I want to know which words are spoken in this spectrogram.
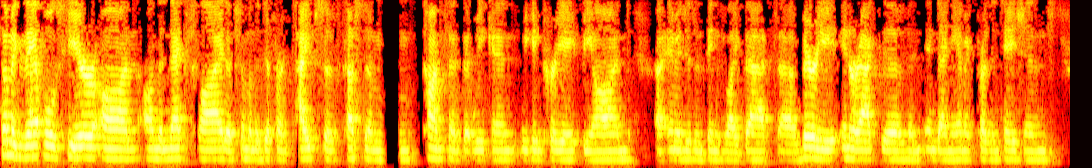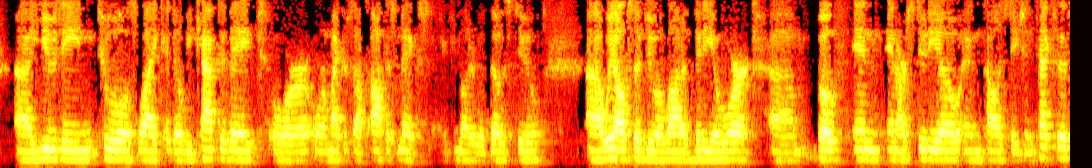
Some examples here on, on the next slide of some of the different types of custom content that we can we can create beyond uh, images and things like that. Uh, very interactive and, and dynamic presentations uh, using tools like Adobe Captivate or, or Microsoft Office Mix, if you're familiar with those two. Uh, we also do a lot of video work, um, both in, in our studio in College Station, Texas,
